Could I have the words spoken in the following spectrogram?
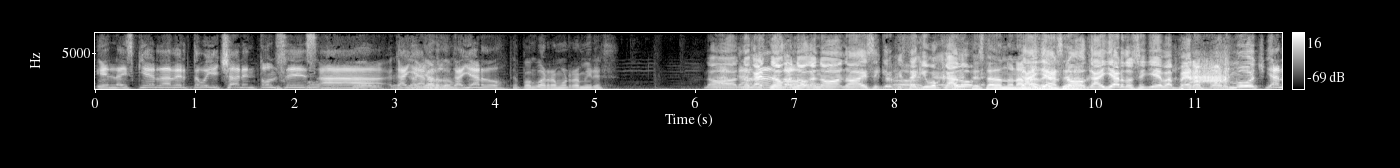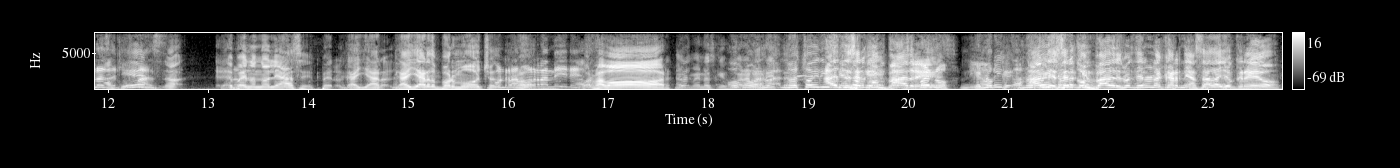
En la izquierda, a ver, te voy a echar entonces a Gallardo. Gallardo. Te pongo a Ramón Ramírez. No, no, Ga- no, no, no, no, ahí sí creo que está equivocado. Te está dando una Gallar- madriza, No. Gallardo se lleva, pero por mucho. Ya no es ¿A de quién? Pumas. Eh, bueno, no le hace, pero Gallardo, Gallardo por mucho. Con por Ramón favor. Ramírez. Por favor. Al menos que Ojo, no, estoy Han diciendo de ser que, compadres. Bueno, que no, que- no Han de ser compadres, van a tener una carne asada, yo creo.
